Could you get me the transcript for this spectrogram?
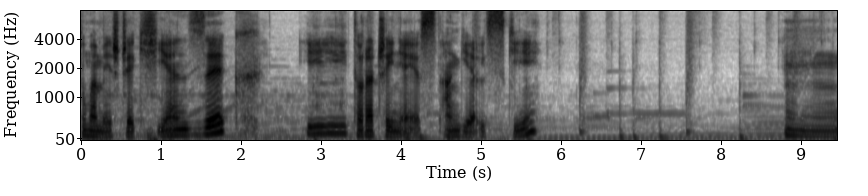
Tu mamy jeszcze jakiś język. I to raczej nie jest angielski. Mm,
